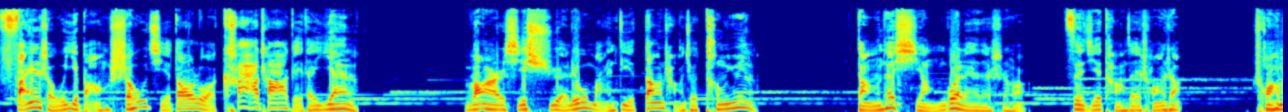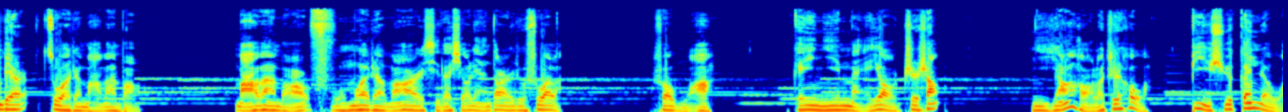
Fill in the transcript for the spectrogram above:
反手一绑，手起刀落，咔嚓给他阉了。王二喜血流满地，当场就疼晕了。等他醒过来的时候，自己躺在床上，床边坐着马万宝。马万宝抚摸着王二喜的小脸蛋就说了：“说我。”给你买药治伤，你养好了之后啊，必须跟着我，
